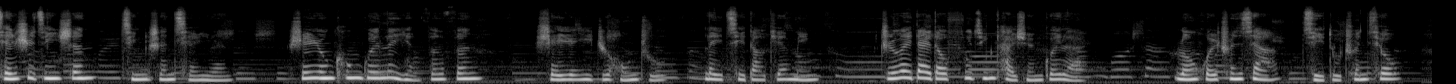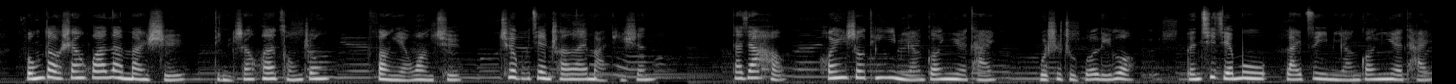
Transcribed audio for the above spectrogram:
前世今生，今生前缘，谁人空归泪眼纷纷？谁人一枝红烛，泪泣到天明？只为待到夫君凯旋归来。轮回春夏，几度春秋，逢到山花烂漫时，顶山花丛中，放眼望去，却不见传来马蹄声。大家好，欢迎收听一米阳光音乐台，我是主播黎洛。本期节目来自一米阳光音乐台，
